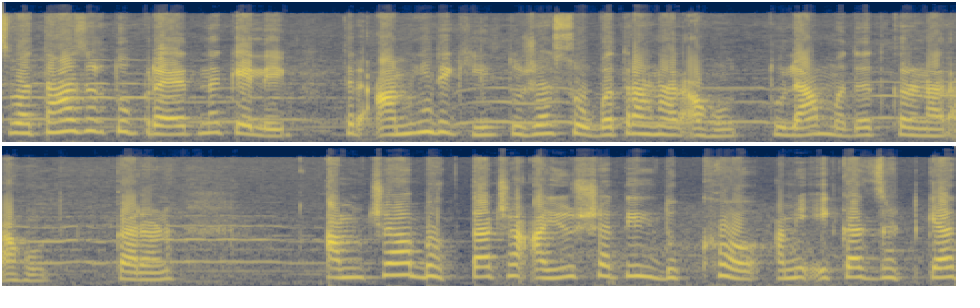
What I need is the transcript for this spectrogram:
स्वतः जर तू प्रयत्न केले तर आम्ही देखील तुझ्या सोबत राहणार आहोत. तुला मदत करणार आहोत. कारण आमच्या भक्ताच्या आयुष्यातील दुःख आम्ही एका झटक्यात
